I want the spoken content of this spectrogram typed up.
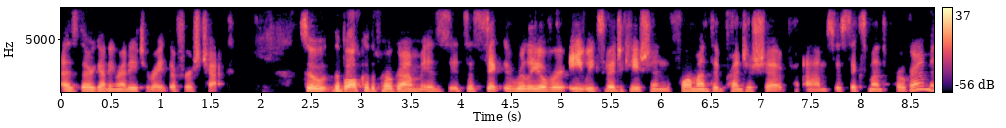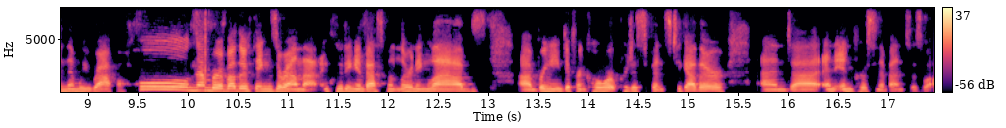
as they're getting ready to write their first check. So the bulk of the program is it's a six, really over eight weeks of education, four month apprenticeship, um, so six month program, and then we wrap a whole number of other things around that, including investment learning labs, uh, bringing different cohort participants together, and uh, and in person events as well.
